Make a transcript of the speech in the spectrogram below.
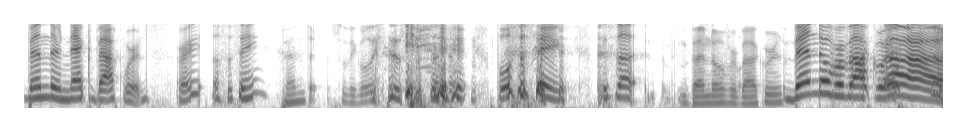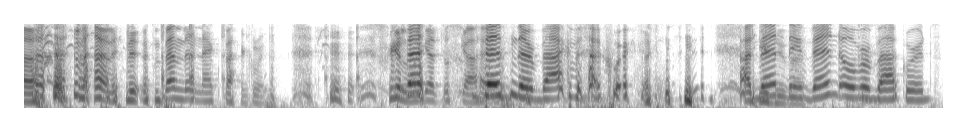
bend their neck backwards. Right? That's the saying. bend so they go like this what's the saying? It's not bend over backwards bend over backwards. ah bend their neck backwards we're gonna Bend- look at the sky bend their back backwards. how do you do they that? bend over backwards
